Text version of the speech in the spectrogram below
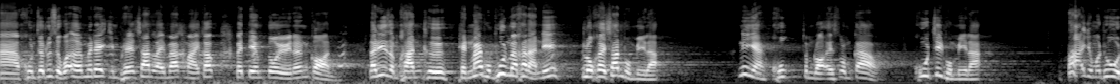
อ่าคุณจะรู้สึกว่าเออไม่ได้ impression อะไรมากมายก็ไปเตรียมตัวอยู่นั้นก่อน และที่สำคัญคือเห็นไหมผมพูดมาขนาดนี้ location ผมมีละนี่ไงคุกจำลองเอสลมเก้า คู่จิ้นผมมีละตายมทูต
